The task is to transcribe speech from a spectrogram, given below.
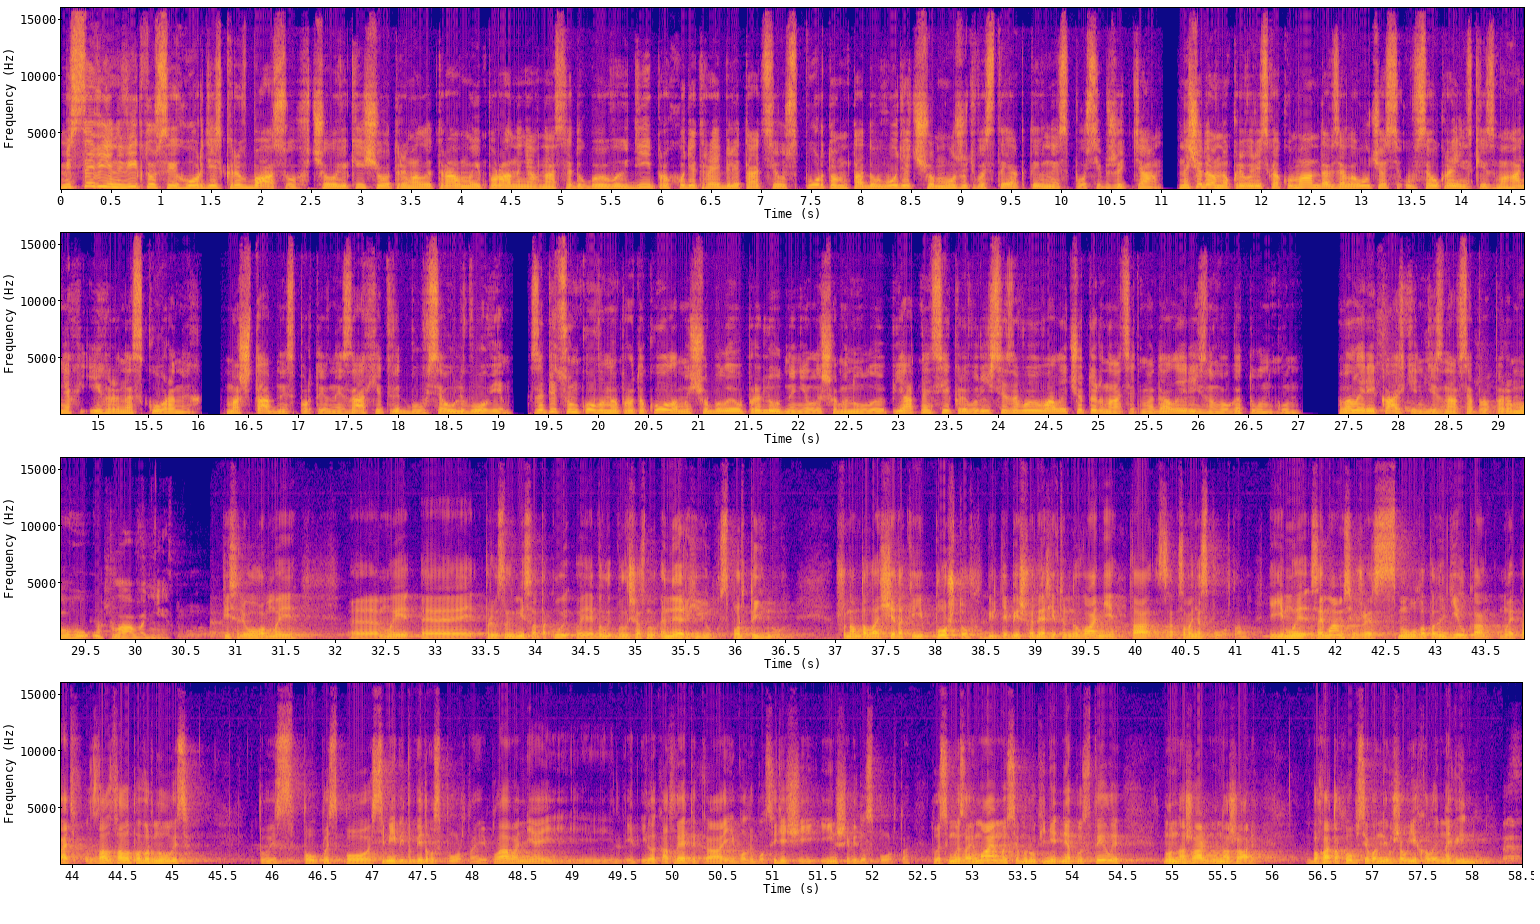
Місцеві інвіктуси гордість Кривбасу. Чоловіки, що отримали травми і поранення внаслідок бойових дій, проходять реабілітацію спортом та доводять, що можуть вести активний спосіб життя. Нещодавно криворізька команда взяла участь у всеукраїнських змаганнях ігр нескорених. Масштабний спортивний захід відбувся у Львові. За підсумковими протоколами, що були оприлюднені лише минулої п'ятниці, криворіжці завоювали 14 медалей різного гатунку. Валерій Катькін дізнався про перемогу у плаванні. Після Львова ми, е, ми е, привезли в місто таку е, величезну енергію спортивну, що нам дала ще такий поштовх для більшої енергії в тренуванні та за- займання спортом. І ми займаємося вже з минулого понеділка. Ми опять в зали повернулись. Тобто по, по, від- видам спорту. І плавання, і, і, і легкоатлетика, і волейбол сидячий, і інші види спорту. Тобто ми займаємося, ми руки не, не пустили. Ну, на жаль, ну, на жаль, багато хлопців вони вже уїхали на війну.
